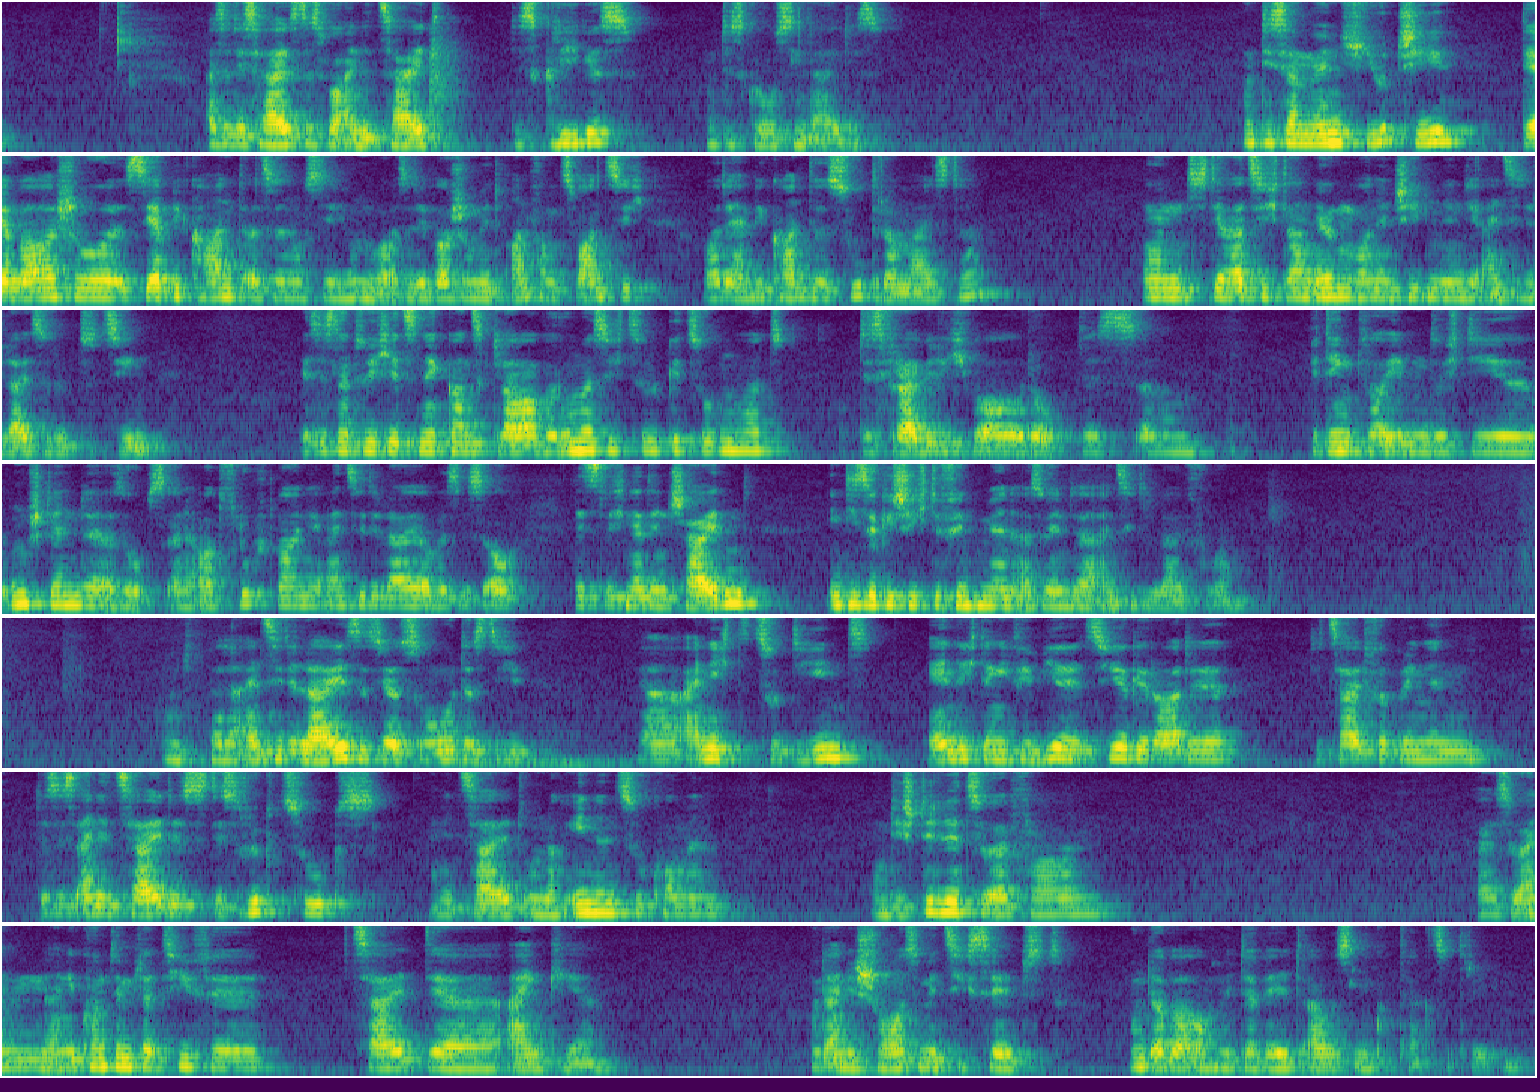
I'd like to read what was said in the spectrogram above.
Also das heißt, es war eine Zeit des Krieges und des großen Leides. Und dieser Mönch Yuchi, der war schon sehr bekannt, als er noch sehr jung war. Also der war schon mit Anfang 20, war der ein bekannter Sutrameister. Und der hat sich dann irgendwann entschieden, in die Einzeldelei zurückzuziehen. Es ist natürlich jetzt nicht ganz klar, warum er sich zurückgezogen hat, ob das freiwillig war oder ob das ähm, bedingt war eben durch die Umstände, also ob es eine Art Flucht war in die Einsiedelei, aber es ist auch letztlich nicht entscheidend. In dieser Geschichte finden wir ihn also in der Einsiedelei vor. Und bei der Einsiedelei ist es ja so, dass die ja eigentlich dazu dient, ähnlich denke ich, wie wir jetzt hier gerade die Zeit verbringen, dass es eine Zeit ist des Rückzugs, eine Zeit, um nach innen zu kommen, um die Stille zu erfahren. Also ein, eine kontemplative Zeit der Einkehr und eine Chance mit sich selbst und aber auch mit der Welt außen in Kontakt zu treten.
